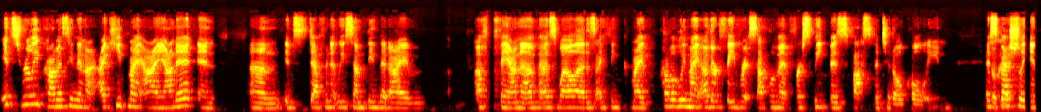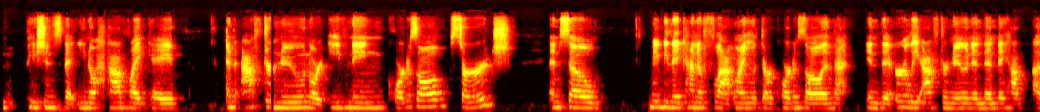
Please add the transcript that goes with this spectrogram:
it's really promising and I, I keep my eye on it and um, it's definitely something that I'm a fan of as well as I think my probably my other favorite supplement for sleep is phosphatidylcholine, especially in patients that you know have like a an afternoon or evening cortisol surge, and so maybe they kind of flatline with their cortisol in that in the early afternoon and then they have a,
